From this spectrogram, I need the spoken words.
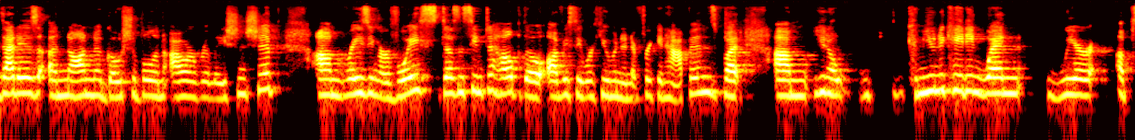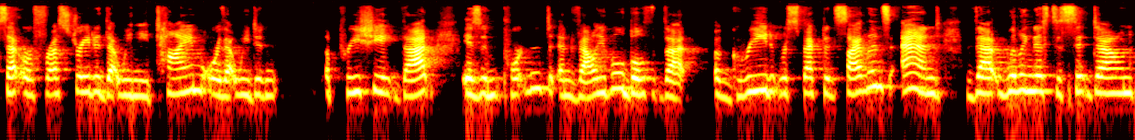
that is a non-negotiable in our relationship. Um, raising our voice doesn't seem to help though obviously we're human and it freaking happens but um, you know communicating when we're upset or frustrated that we need time or that we didn't appreciate that is important and valuable both that agreed respected silence and that willingness to sit down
